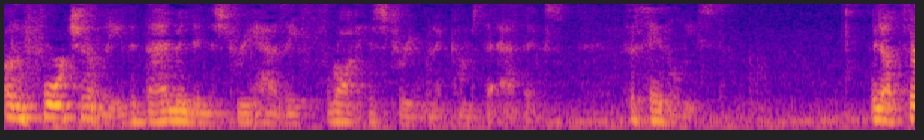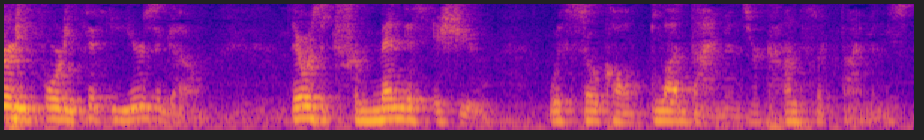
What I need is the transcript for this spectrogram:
unfortunately, the diamond industry has a fraught history when it comes to ethics, to say the least. You know, 30, 40, 50 years ago, there was a tremendous issue with so called blood diamonds or conflict diamonds,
